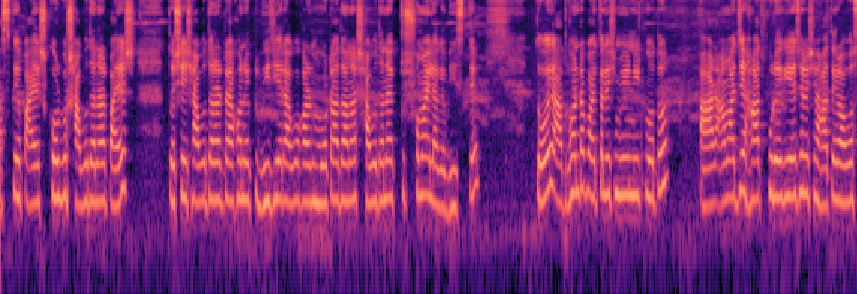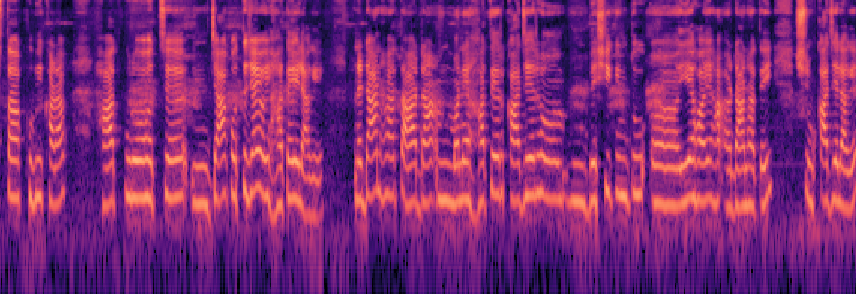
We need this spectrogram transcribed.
আজকে পায়েস করব, সাবুদানার পায়েস। তো সেই সাবুদানাটা এখন একটু ভিজিয়ে রাখব, কারণ মোটা দানা সাবুদানা একটু সময় লাগে ভিজতে। তো ওই আধ ঘণ্টা পঁয়তাল্লিশ মিনিট মতো। আর আমার যে হাত পুড়ে গিয়েছিল, সে হাতের অবস্থা খুবই খারাপ। হাত পুরো হচ্ছে যা করতে যায় ওই হাতেই লাগে। মানে ডান হাত আর ডা- মানে হাতের কাজের বেশি কিন্তু ইয়ে হয় ডান হাতেই কাজে লাগে।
